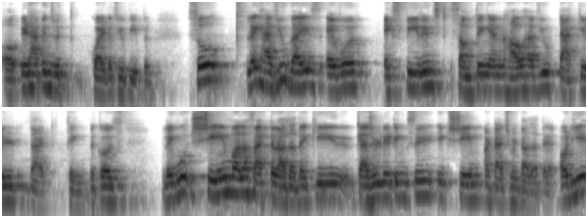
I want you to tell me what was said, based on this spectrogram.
uh, it happens with quite a few people so like have you guys ever experienced something and how have you tackled that thing because लाइक वो शेम वाला फैक्टर आ जाता है कि कैजुअल डेटिंग से एक शेम अटैचमेंट आ जाता है और ये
